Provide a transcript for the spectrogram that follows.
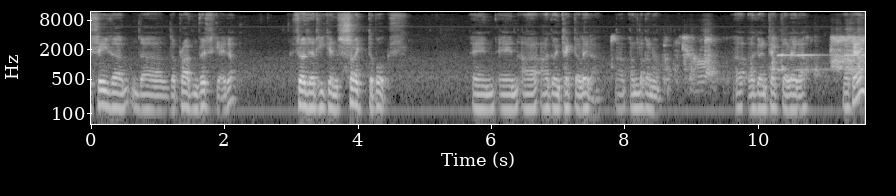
see the the, the private investigator, so that he can cite the books. And and I, I'm going to take the letter. I'm, not going to. Uh, I'm going to take the letter. Okay.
